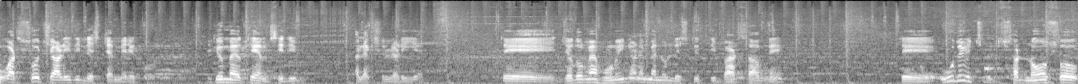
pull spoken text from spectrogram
ਉਹ 840 ਦੀ ਲਿਸਟ ਹੈ ਮੇਰੇ ਕੋਲ, ਕਿਉਂ ਮੈਂ ਉੱਥੇ ਐਮਸੀ ਦੀ ਇਲੈਕਸ਼ਨ ਲੜੀ ਹੈ। ਤੇ ਜਦੋਂ ਮੈਂ ਹੁਣ ਇਹਨਾਂ ਨੇ ਮੈਨੂੰ ਲਿਸਟ ਦਿੱਤੀ ਬਾਟ ਸਾਹਿਬ ਨੇ, ਤੇ ਉਹਦੇ ਵਿੱਚ ਸਾ- 900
